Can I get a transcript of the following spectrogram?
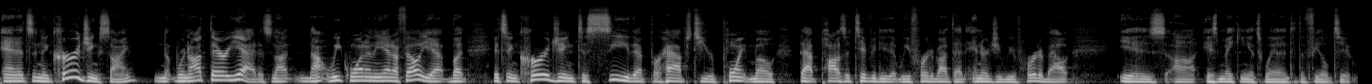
And it's an encouraging sign. We're not there yet. It's not not week one in the NFL yet, but it's encouraging to see that perhaps, to your point, Mo, that positivity that we've heard about, that energy we've heard about, is uh, is making its way into the field too.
